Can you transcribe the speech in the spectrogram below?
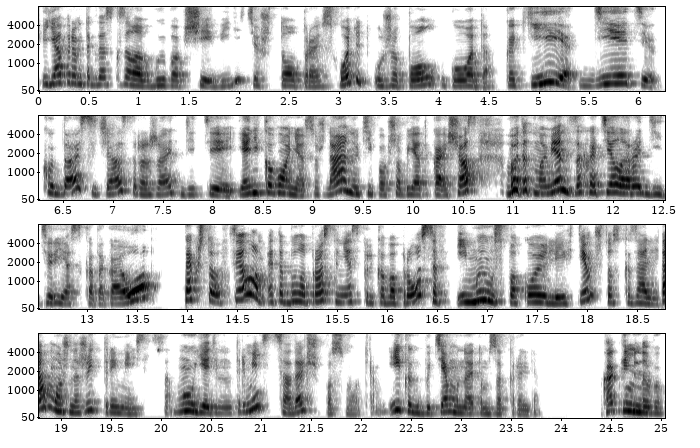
И я прям тогда сказала, вы вообще видите, что происходит уже полгода? Какие дети? Куда сейчас рожать детей? Я никого не осуждаю, ну, типа, чтобы я такая сейчас в этот момент захотела родить резко, такая, оп, так что в целом это было просто несколько вопросов, и мы успокоили их тем, что сказали, там можно жить три месяца. Мы уедем на три месяца, а дальше посмотрим. И как бы тему на этом закрыли. Как именно вы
